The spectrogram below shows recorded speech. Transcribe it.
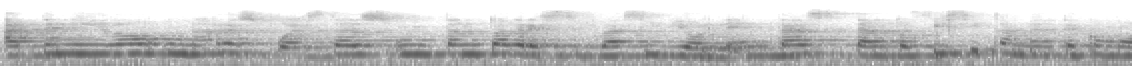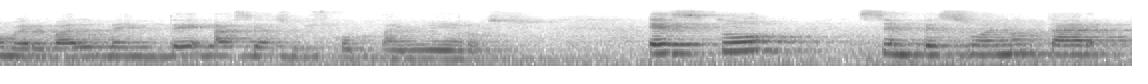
ha tenido unas respuestas un tanto agresivas y violentas, tanto físicamente como verbalmente, hacia sus compañeros. Esto se empezó a notar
